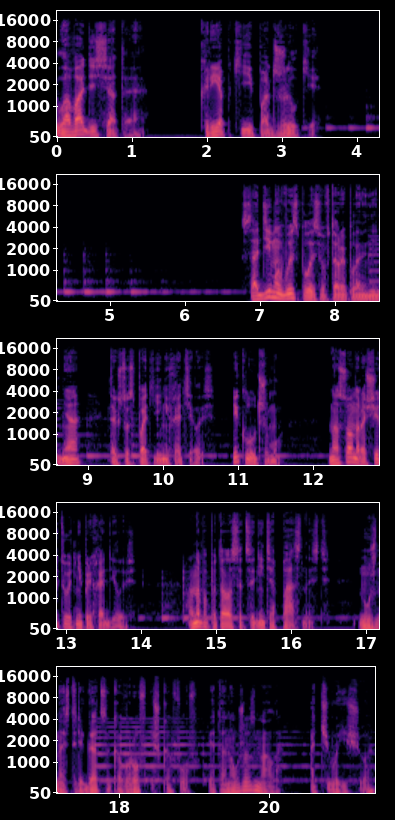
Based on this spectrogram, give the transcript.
Глава десятая. Крепкие поджилки. Садима выспалась во второй половине дня, так что спать ей не хотелось. И к лучшему. На сон рассчитывать не приходилось. Она попыталась оценить опасность. Нужно остерегаться ковров и шкафов. Это она уже знала. От чего еще?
